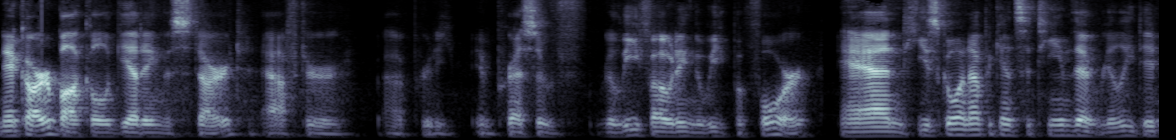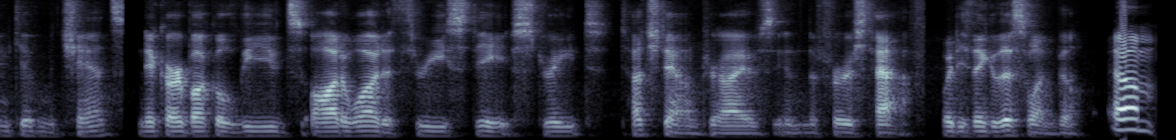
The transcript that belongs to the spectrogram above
Nick Arbuckle getting the start after a pretty impressive relief outing the week before. And he's going up against a team that really didn't give him a chance. Nick Arbuckle leads Ottawa to three state straight touchdown drives in the first half. What do you think of this one, Bill? Um,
